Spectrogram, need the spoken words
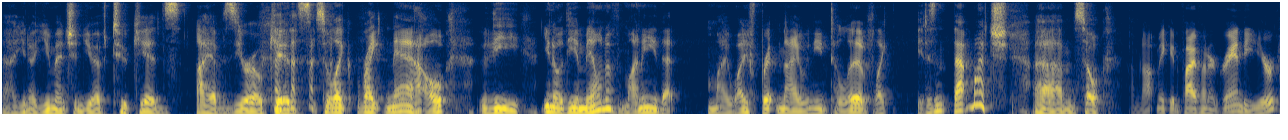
uh, you know, you mentioned you have two kids. I have zero kids. so like right now, the you know the amount of money that my wife Britt and I we need to live like it isn't that much. Um, so I'm not making 500 grand a year,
